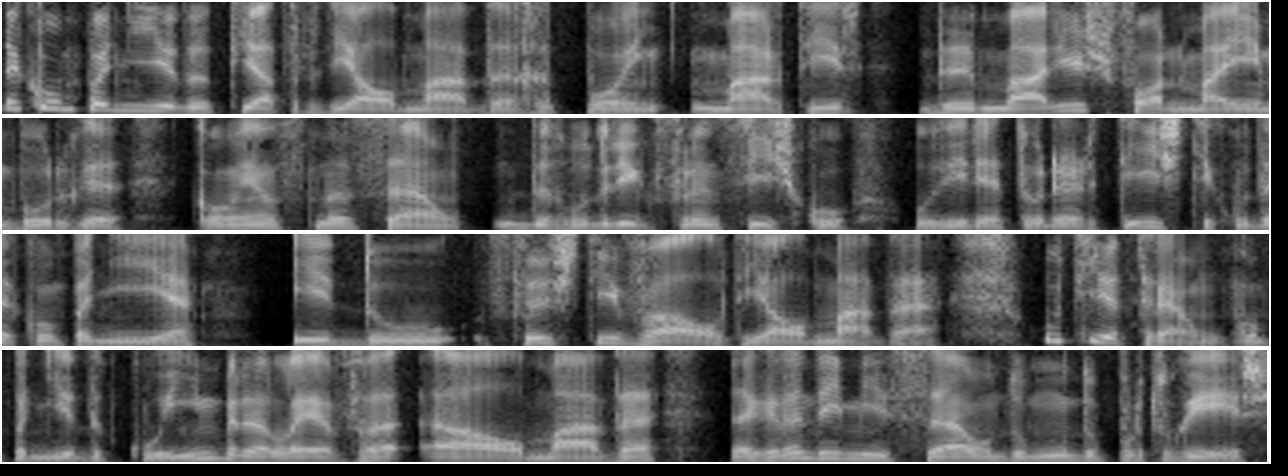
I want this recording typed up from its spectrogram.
A Companhia de Teatro de Almada repõe Mártir, de Marius von Mayenburg, com encenação de Rodrigo Francisco, o diretor artístico da companhia, e do Festival de Almada. O Teatrão, Companhia de Coimbra, leva a Almada a grande emissão do mundo português,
